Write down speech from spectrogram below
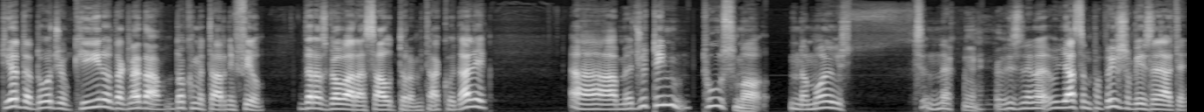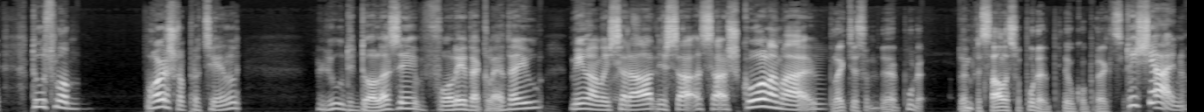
tijed da dođe u kino da gleda dokumentarni film, da razgovara s autorom i tako dalje. A, međutim, tu smo na moju ne, iznena- ja sam poprilično bio iznenađen. Tu smo pogrešno procijenili. Ljudi dolaze, vole da gledaju. Mi imamo i saradnje sa, sa školama. Projekcije su pune. Dakle, sale su pune prilikom projekcije. To je sjajno.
